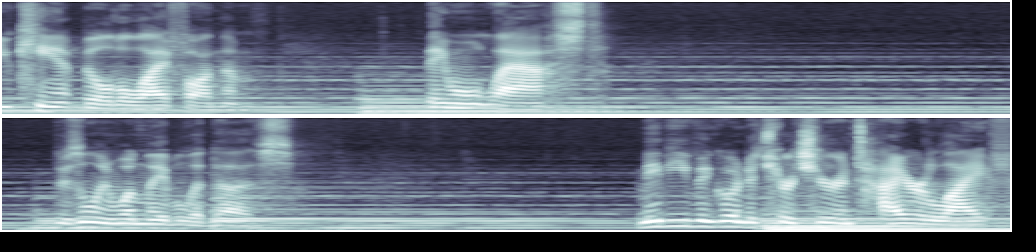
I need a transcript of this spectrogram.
You can't build a life on them, they won't last. There's only one label that does. Maybe you've been going to church your entire life,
